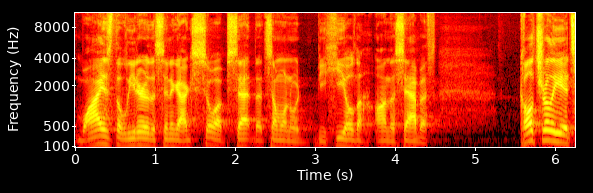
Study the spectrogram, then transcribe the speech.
Why is the leader of the synagogue so upset that someone would be healed on the Sabbath? Culturally, it's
